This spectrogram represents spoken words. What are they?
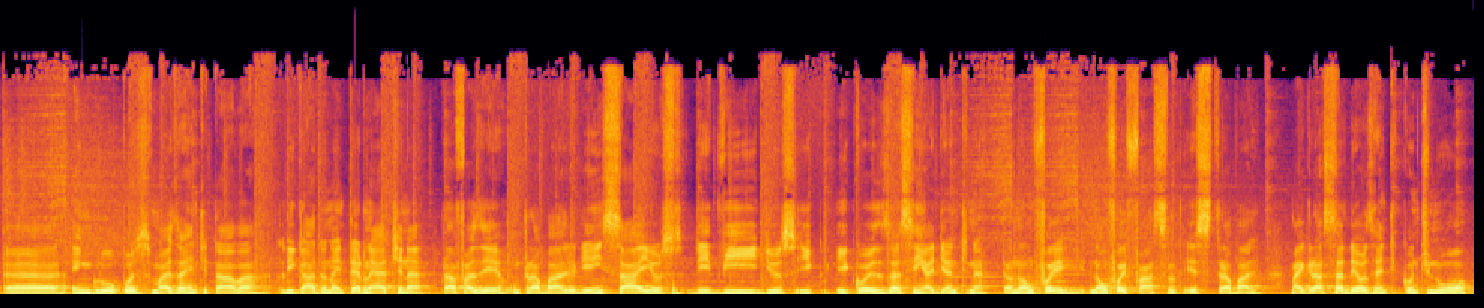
uh, em grupos, mas a gente estava ligado na internet, né, para fazer um trabalho de ensaios, de vídeos e, e coisas assim adiante, né. Então não foi, não foi fácil esse trabalho, mas graças a Deus a gente continuou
